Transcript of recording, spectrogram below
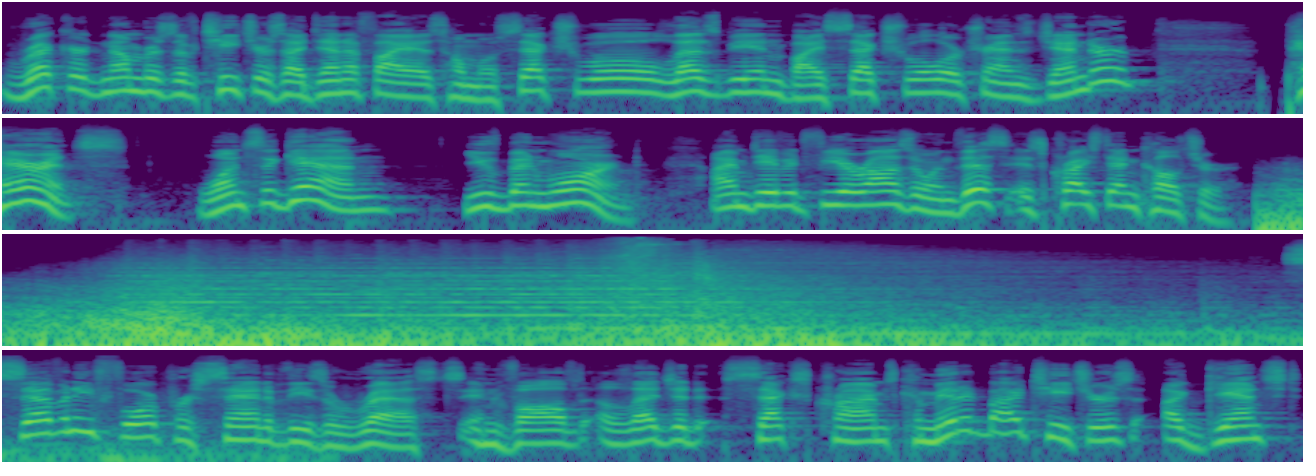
record numbers of teachers identify as homosexual, lesbian, bisexual, or transgender? Parents, once again, you've been warned. I'm David Fiorazo, and this is Christ and Culture. Seventy-four percent of these arrests involved alleged sex crimes committed by teachers against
